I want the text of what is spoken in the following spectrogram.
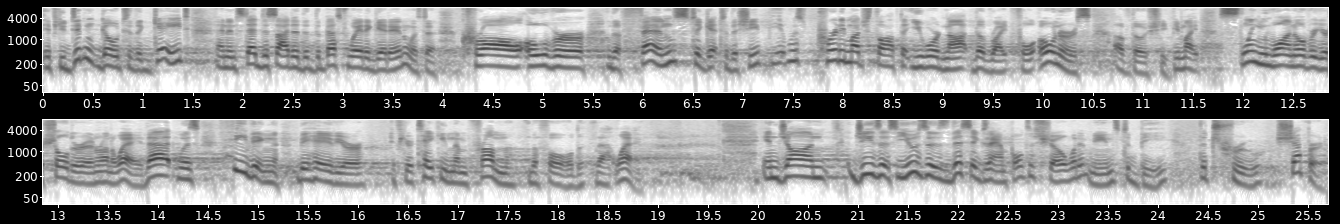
If you didn't go to the gate and instead decided that the best way to get in was to crawl over the fence to get to the sheep, it was pretty much thought that you were not the rightful owners of those sheep. You might sling one over your shoulder and run away. That was thieving behavior if you're taking them from the fold that way. In John, Jesus uses this example to show what it means to be the true shepherd.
